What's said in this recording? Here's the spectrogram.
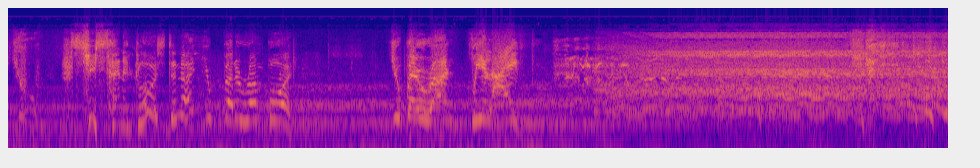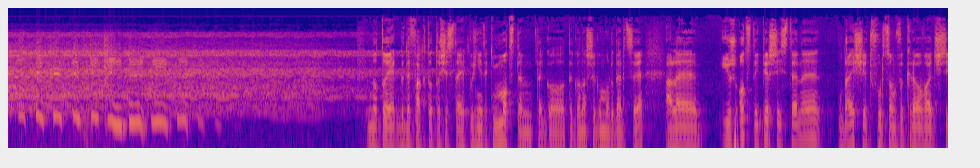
You see Santa Claus tonight? You better run, boy. You better run for your life. No to jakby de facto to się staje później takim mottem tego, tego naszego mordercy, ale już od tej pierwszej sceny udaje się twórcom wykreować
